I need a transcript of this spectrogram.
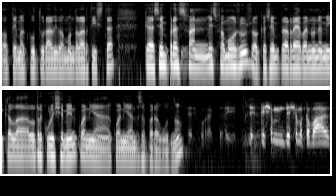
del tema cultural i del món de l'artista, que sempre es fan més famosos o que sempre reben una mica la, el reconeixement quan hi, ha, quan hi han desaparegut, no? De- Deixa'm, deixa'm acabar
